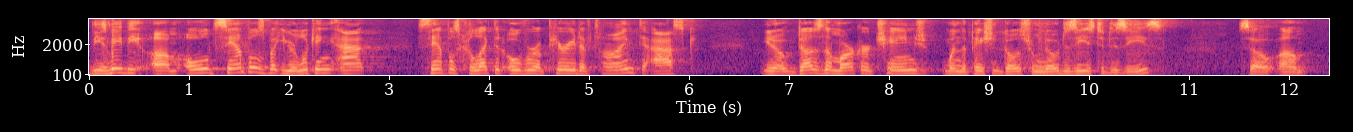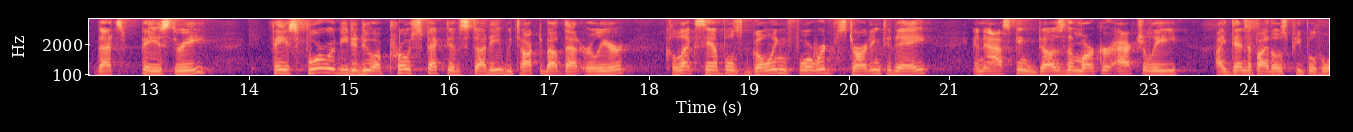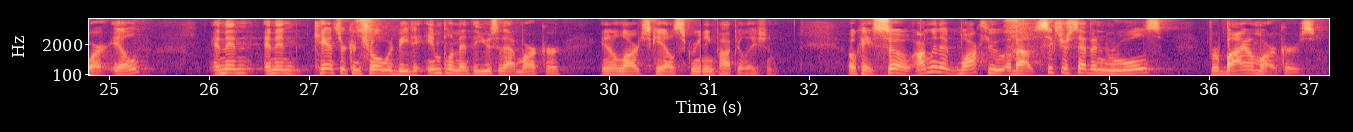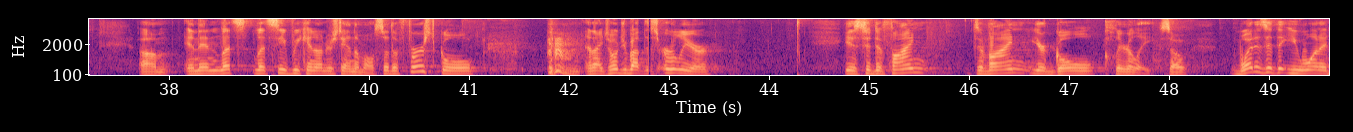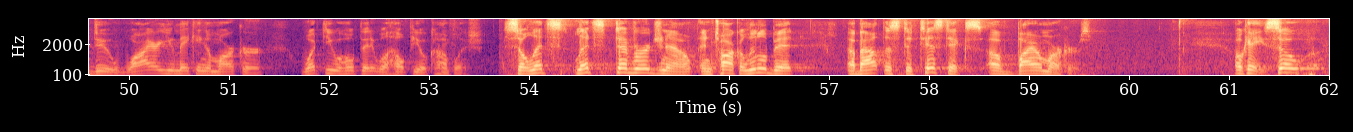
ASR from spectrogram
these may be um, old samples, but you're looking at samples collected over a period of time to ask, you know, does the marker change when the patient goes from no disease to disease? So um, that's phase three. Phase four would be to do a prospective study. We talked about that earlier. Collect samples going forward, starting today, and asking does the marker actually identify those people who are ill? And then, and then cancer control would be to implement the use of that marker in a large scale screening population. Okay, so I'm going to walk through about six or seven rules for biomarkers. Um, and then let's, let's see if we can understand them all. So the first goal and I told you about this earlier, is to define, define your goal clearly. So what is it that you want to do? Why are you making a marker? What do you hope that it will help you accomplish? So let's, let's diverge now and talk a little bit about the statistics of biomarkers. Okay, so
